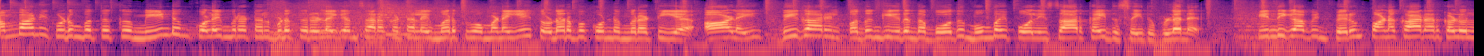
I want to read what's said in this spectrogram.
அம்பானி குடும்பத்துக்கு மீண்டும் கொலை மிரட்டல் விடுத்த ரிலையன்ஸ் அறக்கட்டளை மருத்துவமனையை தொடர்பு கொண்டு மிரட்டிய ஆளை பீகாரில் பதுங்கியிருந்த போது மும்பை போலீசார் கைது செய்துள்ளனர். இந்தியாவின் பெரும் பணக்காரர்களுள்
